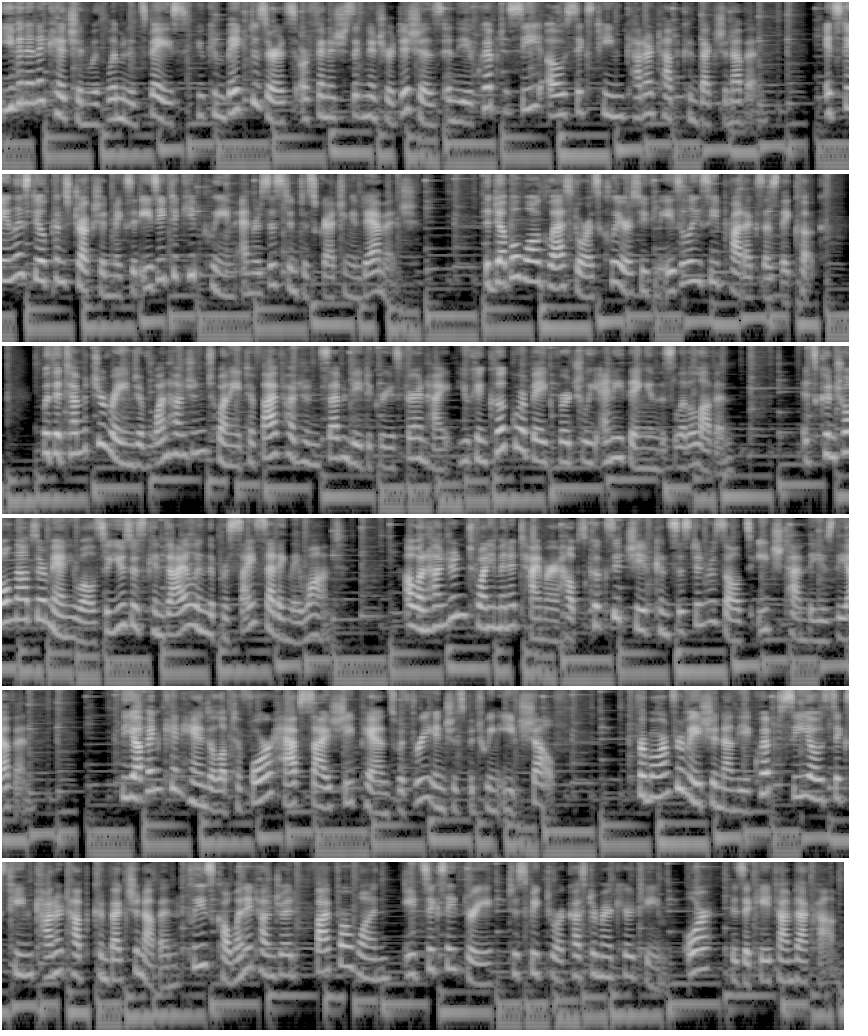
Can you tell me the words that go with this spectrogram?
Even in a kitchen with limited space, you can bake desserts or finish signature dishes in the eQuipped CO16 countertop convection oven. Its stainless steel construction makes it easy to keep clean and resistant to scratching and damage. The double wall glass door is clear so you can easily see products as they cook. With a temperature range of 120 to 570 degrees Fahrenheit, you can cook or bake virtually anything in this little oven. Its control knobs are manual so users can dial in the precise setting they want. A 120 minute timer helps cooks achieve consistent results each time they use the oven. The oven can handle up to four half-size sheet pans with 3 inches between each shelf. For more information on the eQuipped CO16 countertop convection oven, please call 1 800 541 8683 to speak to our customer care team or visit katom.com.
